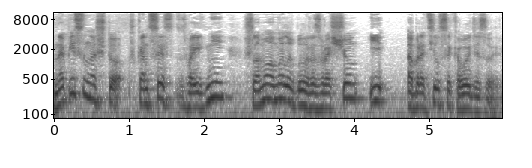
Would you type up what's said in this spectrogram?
Написано, что в конце своих дней Шламо Амелах был развращен и обратился к Авойде Зойре.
